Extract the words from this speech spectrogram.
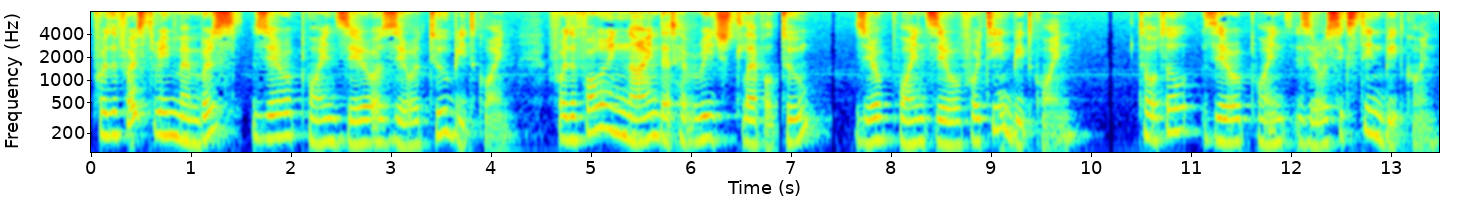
For the first three members, 0.002 Bitcoin. For the following nine that have reached level 2, 0.014 Bitcoin. Total 0.016 Bitcoin.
